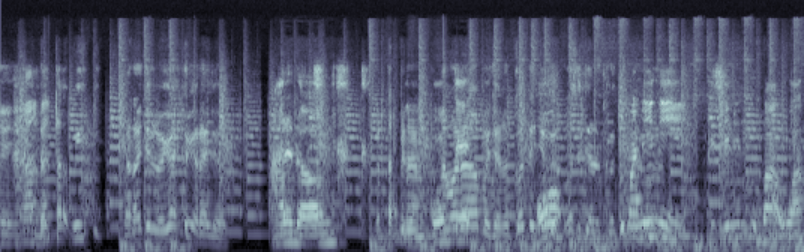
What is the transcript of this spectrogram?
eh kenapa? tak wi Karajul bagaimana Karajul ada dong Tapi Jalan Kote. apa? Jalan Kote Oh, Masa jalan Kote. cuman ini. Di sini tuh bawang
